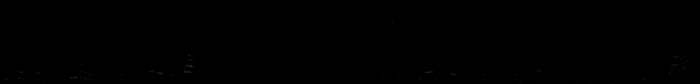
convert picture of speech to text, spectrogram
Because what you're doing is the will of the devil. And listen to the end of this in James 4 7. If you stop,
